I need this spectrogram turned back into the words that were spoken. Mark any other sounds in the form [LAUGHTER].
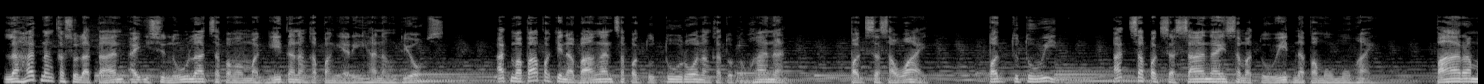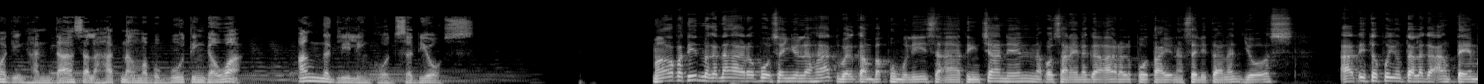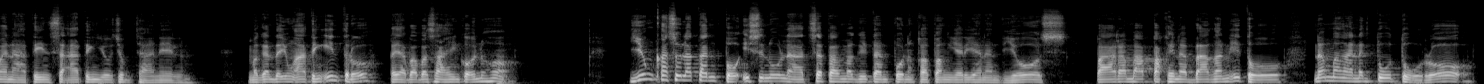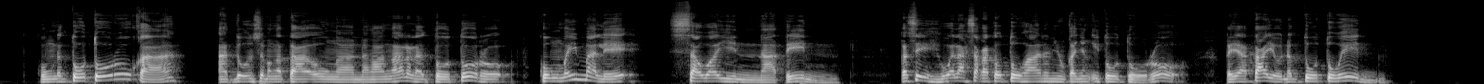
Lahat ng kasulatan ay isinulat sa pamamagitan ng kapangyarihan ng Diyos at mapapakinabangan sa pagtuturo ng katotohanan, pagsasaway, pagtutuwid, at sa pagsasanay sa matuwid na pamumuhay para maging handa sa lahat ng mabubuting gawa ang naglilingkod sa Diyos. Mga kapatid, magandang araw po sa inyo lahat. Welcome back po muli sa ating channel na kung saan ay nag-aaral po tayo ng salita ng Diyos. At ito po yung talaga ang tema natin sa ating YouTube channel. Maganda yung ating intro, kaya babasahin ko ano ho. Yung kasulatan po isinulat sa pamagitan po ng kapangyarihan ng Diyos para mapakinabangan ito ng mga nagtuturo. Kung nagtuturo ka at doon sa mga taong uh, nangangaral nagtuturo, kung may mali, sawayin natin. Kasi wala sa katotohanan yung kanyang ituturo. Kaya tayo nagtutuwid.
